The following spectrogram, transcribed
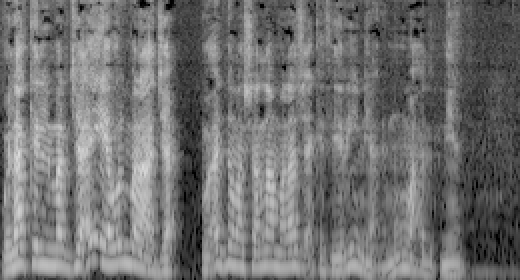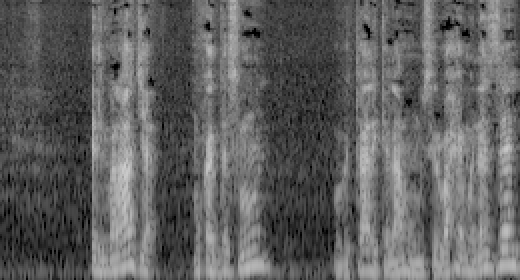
ولكن المرجعية والمراجع وعندنا ما شاء الله مراجع كثيرين يعني مو واحد اثنين. المراجع مقدسون وبالتالي كلامهم يصير وحي منزل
